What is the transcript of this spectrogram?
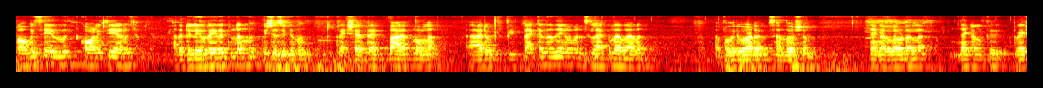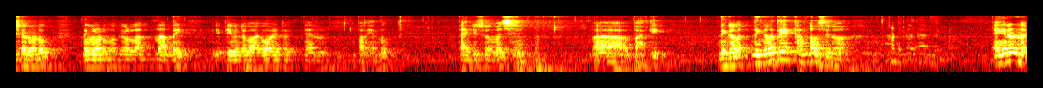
പ്രോമിസ് ചെയ്തത് ക്വാളിറ്റിയാണ് അത് ഡെലിവർ ചെയ്തിട്ടുണ്ടെന്ന് വിശ്വസിക്കുന്നു. പ്രേക്ഷകരുടെ ഭാഗത്തു നിന്നുള്ള ആ ഒരു ഫീഡ്ബാക്കിൽ നിന്ന് ഞങ്ങൾ മനസ്സിലാക്കുന്നതാണ്. അപ്പോൾ ഒരുപാട് സന്തോഷം. ഞങ്ങളോടുള്ള ഞങ്ങൾക്ക് പ്രേക്ഷകരോടും നിങ്ങളോടുമൊക്കെയുള്ള നന്ദി. ഈ ടീമിന്റെ ഭാഗമായിട്ട് ഞാൻ പറയുന്നു. താങ്ക് യു സോ മച്ച് ബാക്കി. നിങ്ങൾ നിങ്ങളൊക്കെ കണ്ടോ സിനിമ? എങ്ങനെയുണ്ട്?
